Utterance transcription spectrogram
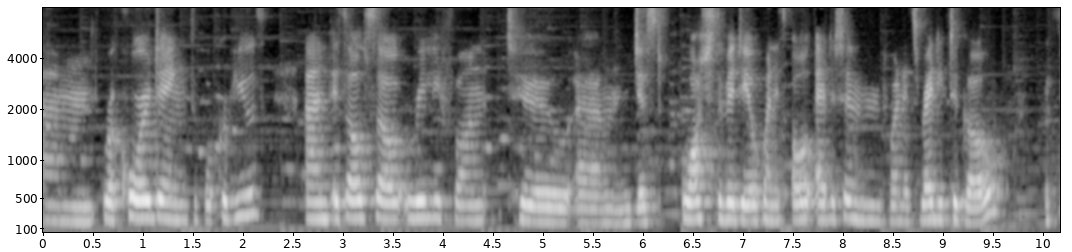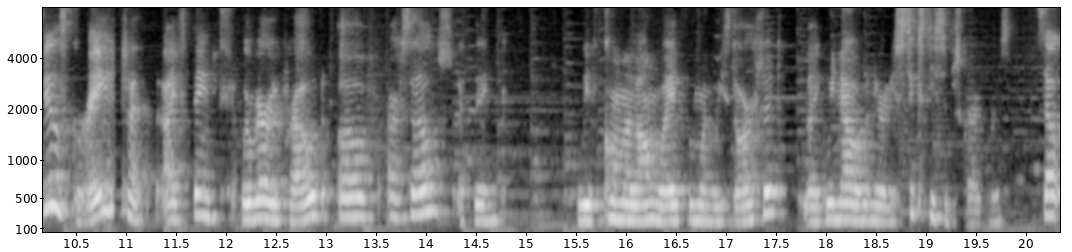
um, recording the book reviews. And it's also really fun to um, just watch the video when it's all edited and when it's ready to go. It feels great. I, I think we're very proud of ourselves. I think we've come a long way from when we started. Like we now have nearly 60 subscribers. So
